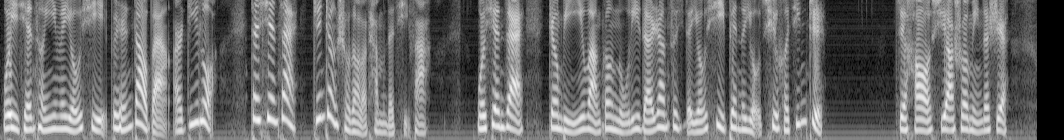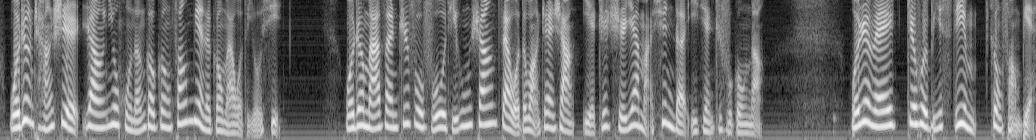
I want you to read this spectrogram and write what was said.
我以前曾因为游戏被人盗版而低落，但现在真正受到了他们的启发。我现在正比以往更努力地让自己的游戏变得有趣和精致。最后需要说明的是。我正尝试让用户能够更方便地购买我的游戏。我正麻烦支付服务提供商在我的网站上也支持亚马逊的一键支付功能。我认为这会比 Steam 更方便。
